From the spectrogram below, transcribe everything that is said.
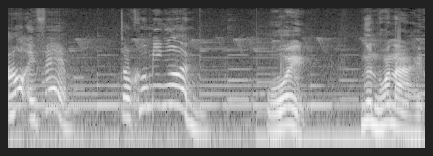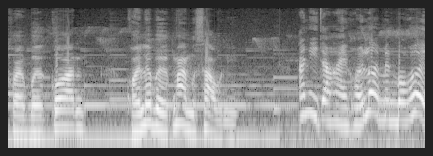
เอาไอ้เฟมเจ้าคือมีเงิน โอ้ย เงินหัวหน้าให้ข่อยเบิกก่อนข่อยเลยเบิกมาเมื่อเช้านี่อันนี้จะให้ข่อยเลยแม่นบ่เฮ้ย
